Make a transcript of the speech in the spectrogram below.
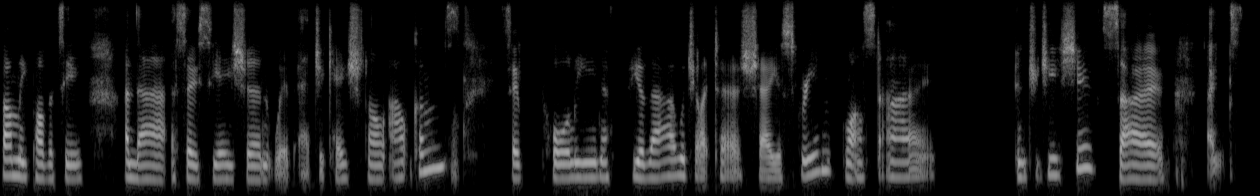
family poverty and their association with educational outcomes. So Pauline, if you're there, would you like to share your screen whilst I introduce you? So thanks.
